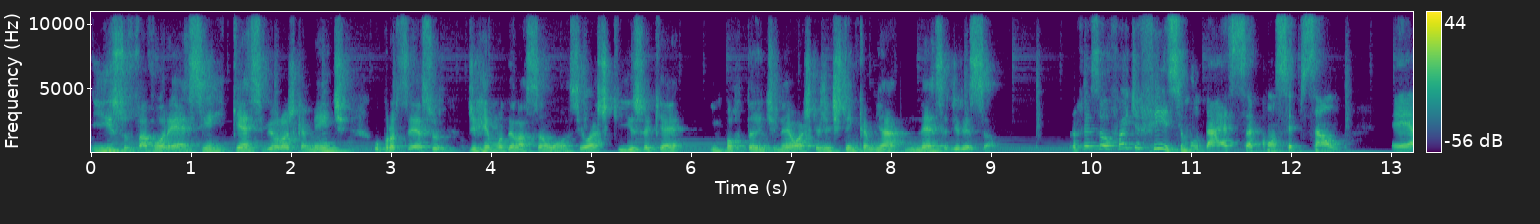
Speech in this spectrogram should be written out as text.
e isso favorece enriquece biologicamente o processo de remodelação óssea. Eu acho que isso é que é importante, né? Eu acho que a gente tem que caminhar nessa direção. Professor, foi difícil mudar essa concepção? É,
